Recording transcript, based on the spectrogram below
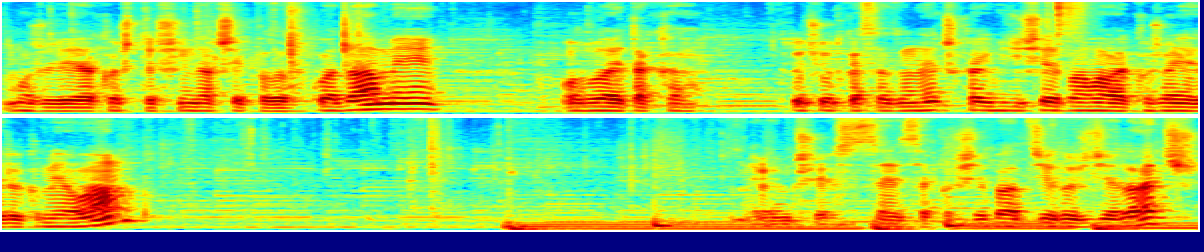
Może je jakoś też inaczej porozkładamy. O, tutaj taka króciutka sadzoneczka i widzicie, dwa małe korzenie tylko miała. Nie wiem, czy jest sens jakoś się bardziej rozdzielać.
